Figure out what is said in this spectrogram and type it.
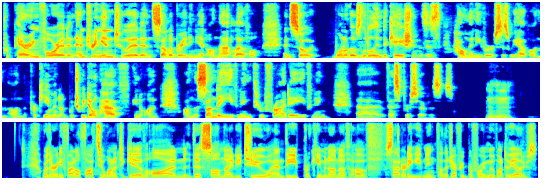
preparing for it and entering into it and celebrating it on that level. And so one of those little indications is how many verses we have on, on the Prokeimenon, which we don't have, you know, on, on the Sunday evening through Friday evening, uh, Vesper services. Mm-hmm. Were there any final thoughts you wanted to give on this Psalm 92 and the Prokeimenon of, of Saturday evening, Father Geoffrey, before we move on to the others?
